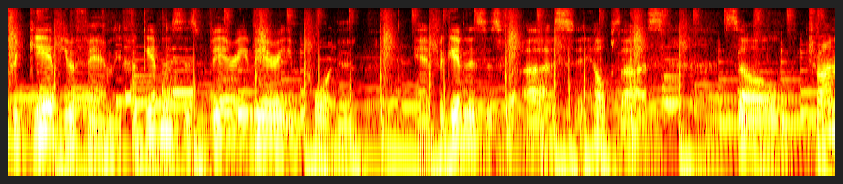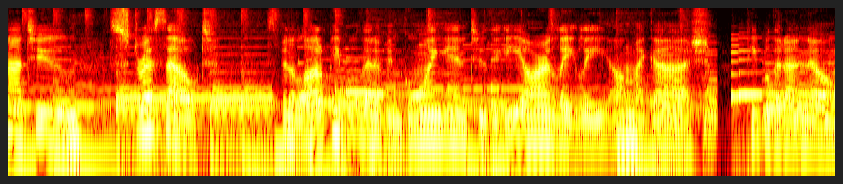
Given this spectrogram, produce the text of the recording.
Forgive your family. Forgiveness is very, very important. And forgiveness is for us, it helps us. So try not to stress out. There's been a lot of people that have been going into the ER lately. Oh my gosh, people that I know.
